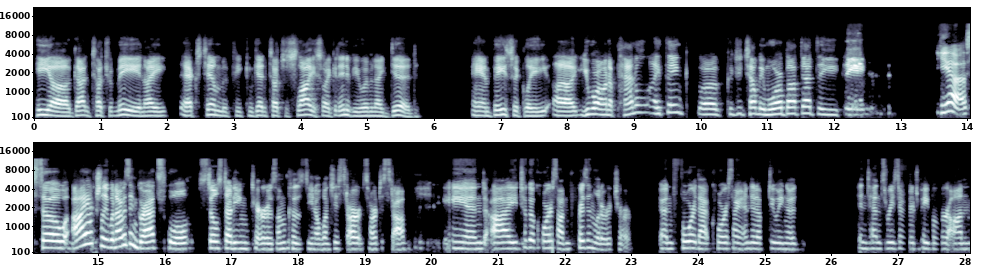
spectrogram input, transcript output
he uh, got in touch with me, and I asked him if he can get in touch with Slahi so I could interview him, and I did. And basically, uh, you were on a panel, I think. Uh, could you tell me more about that? The yeah, so I actually, when I was in grad school, still studying terrorism, because you know, once you start, it's hard to stop and I took a course on prison literature. And for that course, I ended up doing a intense research paper on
